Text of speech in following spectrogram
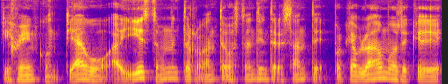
que jueguen con Thiago. Ahí está un interrogante bastante interesante, porque hablábamos de que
